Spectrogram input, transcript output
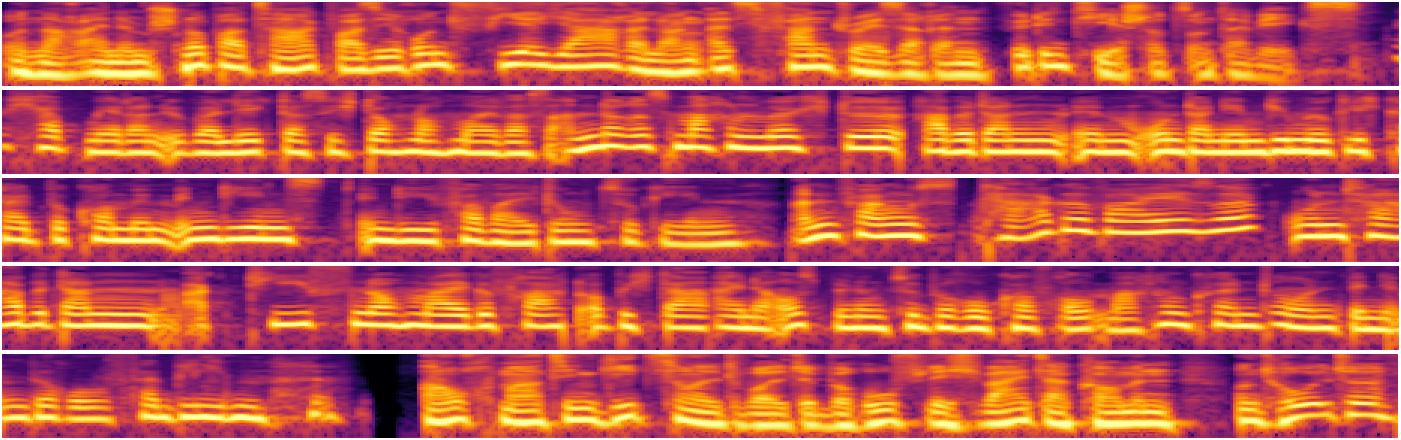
und nach einem Schnuppertag war sie rund vier Jahre lang als Fundraiserin für den Tierschutz unterwegs. Ich habe mir dann überlegt, dass ich doch noch mal was anderes machen möchte, habe dann im Unternehmen die Möglichkeit bekommen, im Indienst in die Verwaltung zu gehen. Anfangs tageweise und habe dann aktiv noch mal gefragt, ob ich da eine Ausbildung zur Bürokauffrau machen könnte und bin im Büro verblieben. Auch Martin Gietzold wollte beruflich weiterkommen und holte,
